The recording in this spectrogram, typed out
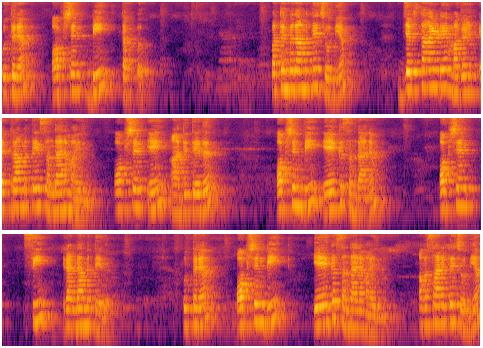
ഉത്തരം ഓപ്ഷൻ ബി തപ്പ്. പത്തൊൻപതാമത്തെ ചോദ്യം. ജഫ്തായുടെ മകൾ എത്രാമത്തെ സന്താനമായിരുന്നു? ഓപ്ഷൻ എ ആദ്യത്തേത്. ഓപ്ഷൻ ബി ഏക സന്താനം. ഓപ്ഷൻ സി രണ്ടാമത്തേത്. ഉത്തരം ഓപ്ഷൻ ബി ഏക സന്താനമായിരുന്നു. അവസാനത്തെ ചോദ്യം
